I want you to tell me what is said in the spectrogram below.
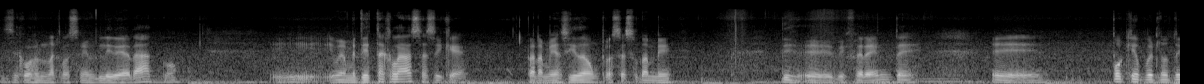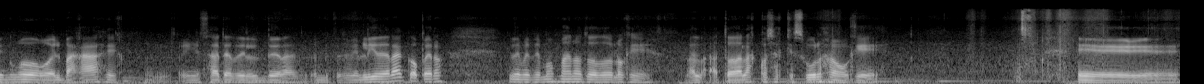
quise coger una clase en liderazgo y, me metí a esta clase, así que para mí ha sido un proceso también eh, diferente. Eh, porque pues no tengo el bagaje en esa área de, de la liderazgo, pero le metemos mano a todo lo que a, todas las cosas que surjan o que eh,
